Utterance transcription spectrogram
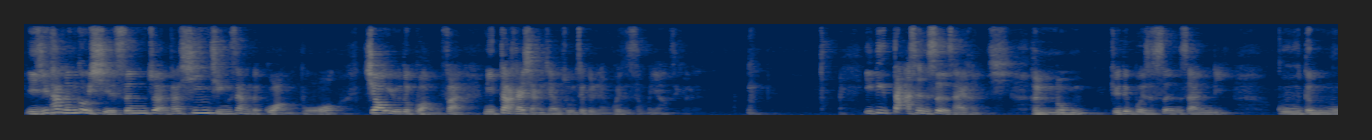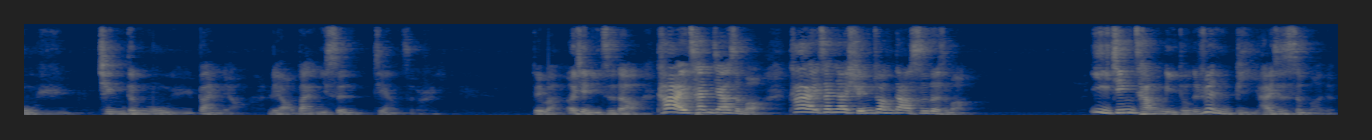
以及他能够写生传，他心情上的广博，交友的广泛，你大概想象出这个人会是什么样子。一定大圣色彩很很浓，绝对不会是深山里孤灯木鱼、青灯木鱼伴了了伴一生这样子而已，对吧？而且你知道他还参加什么？他还参加玄奘大师的什么《易经场》里头的润笔还是什么的？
